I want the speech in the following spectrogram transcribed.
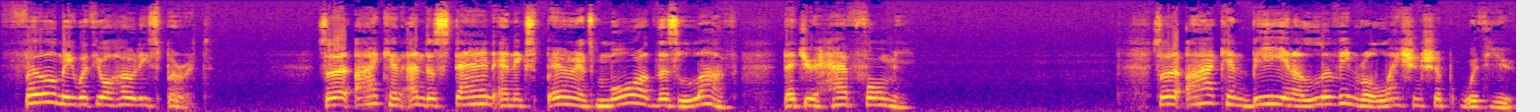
Fill me with your Holy Spirit so that I can understand and experience more of this love that you have for me. So that I can be in a living relationship with you.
